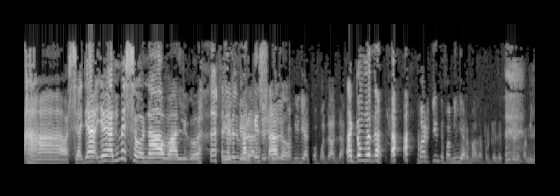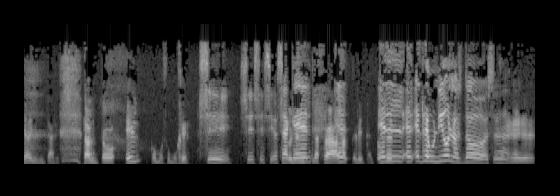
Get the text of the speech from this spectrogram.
Ah, o sea, ya, ya a mí me sonaba algo Sí, lo del era- marquesado. Era de familia acomodada. Acomodada. Bien de familia armada, porque desciende de familia de militares. Tanto él como su mujer. Sí, sí, sí, sí. O sea Doña que él, él. Entonces, él, él- él reunió los dos. eh,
